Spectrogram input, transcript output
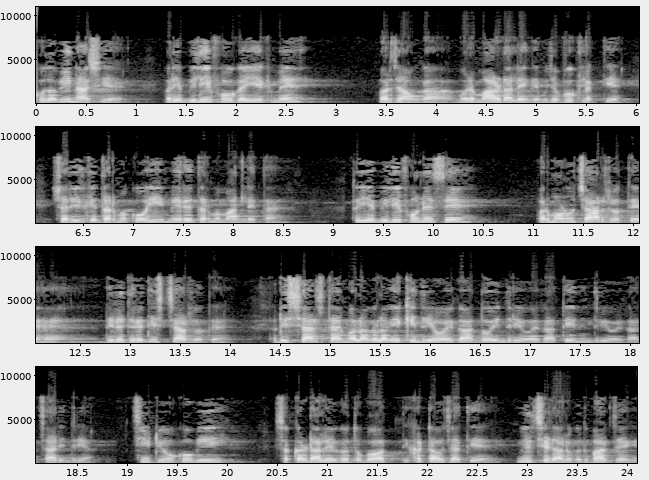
खुद अविनाशी है, पर ये बिलीफ हो गई एक मैं मर जाऊँगा, मुझे मार डालेंगे, मुझे भूख लगती है। शरीर के धर्म को ही मेरे धर्म मान लेता है। तो ये बिलीफ होने से परमाणु चार्ज होते हैं धीरे धीरे डिस्चार्ज होते हैं। तो डिस्चार्ज टाइम अलग अलग एक इंद्रिय होएगा दो इंद्रिय होएगा तीन इंद्रिय होएगा चार इंद्रिया। चींटियों को भी शक्कर डालोगे तो बहुत इकट्ठा हो जाती है मिर्ची डालोगे तो भाग जाएगी।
